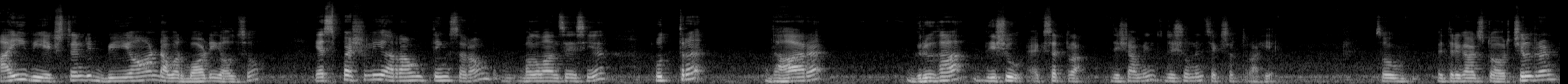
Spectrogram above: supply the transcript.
I we extend it beyond our body also, especially around things around. Bhagavan says here, Putra, Dhara, Griha, Dishu, etc. Disha means Dishu means etc. here. So with regards to our children,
